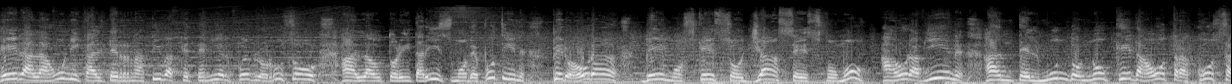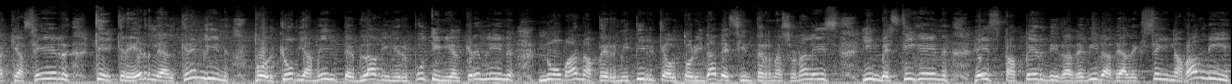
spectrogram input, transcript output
era la única alternativa que tenía el pueblo ruso al autoritarismo de Putin. Pero ahora vemos que eso ya se esfumó. Ahora bien, ante el mundo no queda otra cosa que hacer que creerle al Kremlin, porque obviamente Vladimir Putin y el Kremlin no van a permitir que autoridades internacionales investiguen esta pérdida de vida de Alexei Navalny.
